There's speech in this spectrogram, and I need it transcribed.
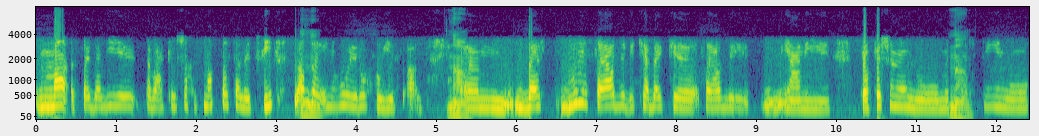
ما الصيدلية تبع كل شخص ما اتصلت فيه الأفضل إنه هو يروح ويسأل نعم. بس هم الصيادلة بكبك صيادلة يعني بروفيشنال ومتمرسين نعم. و...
